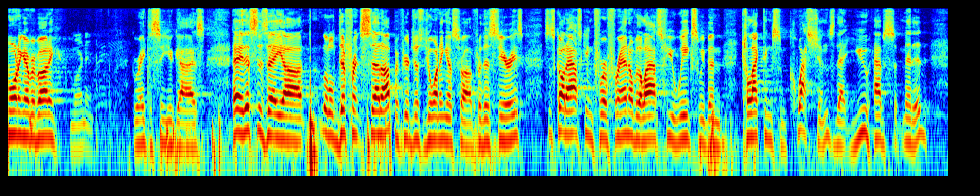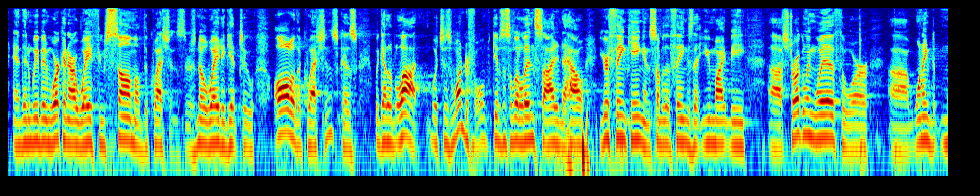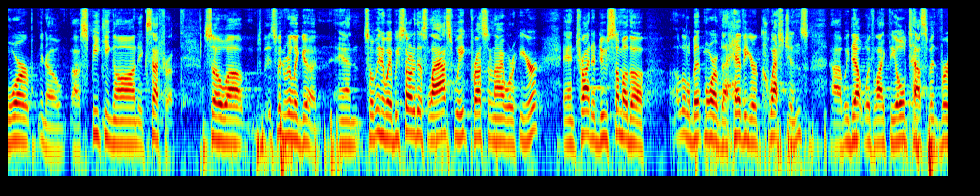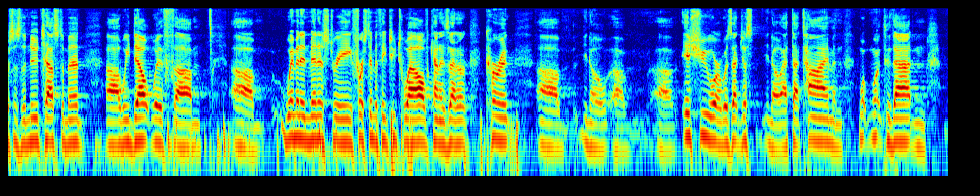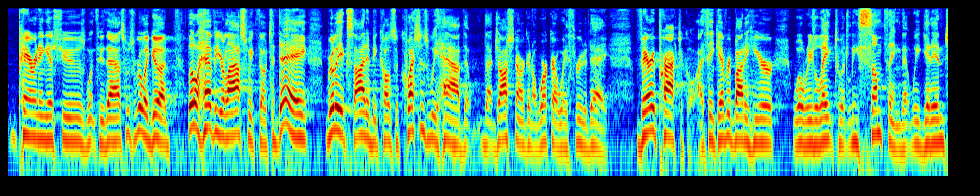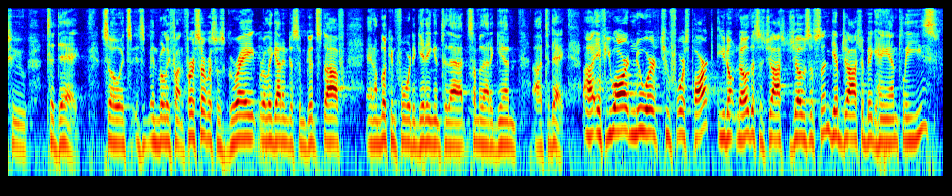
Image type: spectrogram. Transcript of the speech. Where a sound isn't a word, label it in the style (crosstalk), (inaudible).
Good morning, everybody. Good morning. Great to see you guys. Hey, this is a uh, little different setup if you're just joining us uh, for this series. This is called Asking for a Friend. Over the last few weeks, we've been collecting some questions that you have submitted, and then we've been working our way through some of the questions. There's no way to get to all of the questions because we got a lot, which is wonderful. It gives us a little insight into how you're thinking and some of the things that you might be uh, struggling with or uh, wanting to more, you know, uh, speaking on, etc. So uh, it's been really good. And so anyway, we started this last week. Preston and I were here and tried to do some of the a little bit more of the heavier questions. Uh, we dealt with like the Old Testament versus the New Testament. Uh, we dealt with um, um women in ministry, 1 Timothy 2.12, kind of is that a current, you know, uh, issue or was that just you know at that time and went through that and parenting issues, went through that. So it was really good. A little heavier last week, though. Today, really excited because the questions we have that, that Josh and I are going to work our way through today, very practical. I think everybody here will relate to at least something that we get into today. So it's, it's been really fun. First service was great, really got into some good stuff, and I'm looking forward to getting into that, some of that again uh, today. Uh, if you are newer to Forest Park, you don't know, this is Josh Josephson. Give Josh a big hand, please.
